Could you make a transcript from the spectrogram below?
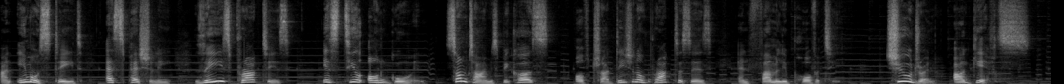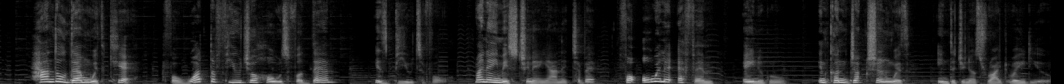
and Imo State, especially, this practice is still ongoing, sometimes because of traditional practices and family poverty. Children are gifts. Handle them with care, for what the future holds for them is beautiful. My name is Chineyane Chebe for Owelle FM Enugu, in conjunction with Indigenous Right Radio.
